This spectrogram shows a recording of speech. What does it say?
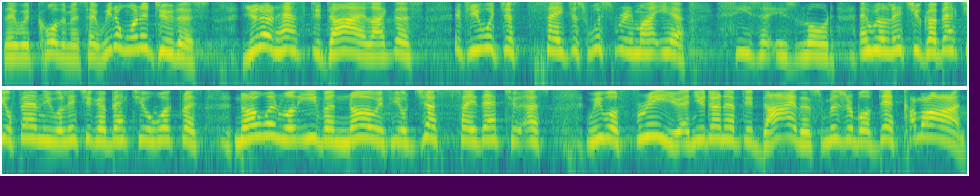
they would call them and say, We don't want to do this. You don't have to die like this. If you would just say, just whisper in my ear, Caesar is Lord, and we'll let you go back to your family, we'll let you go back to your workplace. No one will even know if you'll just say that to us. We will free you, and you don't have to die this miserable death. Come on,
